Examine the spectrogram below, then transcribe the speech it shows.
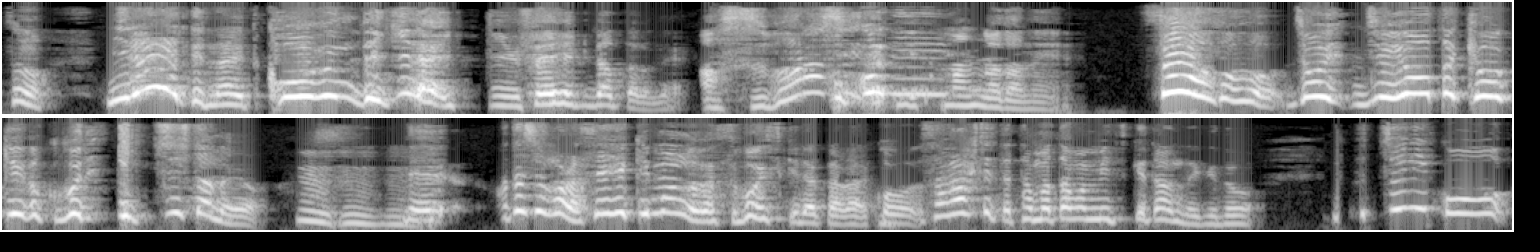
その、見られてないと興奮できないっていう性癖だったのね。あ、素晴らしいここに漫画だね。そうそうそう。需需要と供給がここで一致したのよ。うんうんうん。で、私ほら、性癖漫画がすごい好きだから、こう、探しててたまたま見つけたんだけど、普通にこう、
